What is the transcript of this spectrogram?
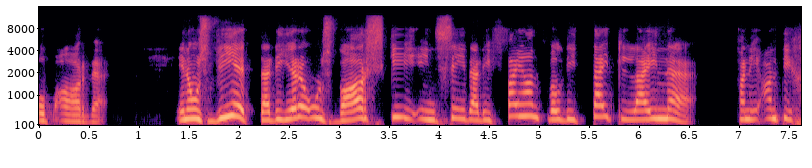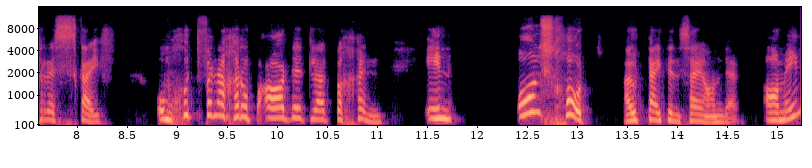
op aarde. En ons weet dat die Here ons waarsku en sê dat die vyand wil die tydlyne van die anti-kris skuif om goed vinniger op aarde te laat begin en ons God hou tyd in sy hande. Amen.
